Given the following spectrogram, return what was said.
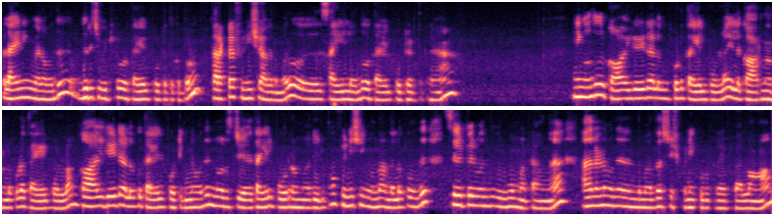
லைனிங் மேலே வந்து விரித்து விட்டுட்டு ஒரு தையல் போட்டதுக்கப்புறம் கரெக்டாக ஃபினிஷ் ஆகிற மாதிரி ஒரு சைடில் வந்து ஒரு தையல் போட்டு எடுத்துக்கிறேன். நீங்கள் வந்து ஒரு கால் கைடு அளவுக்கு கூட தையல் போடலாம் இல்லை கார்னரில் கூட தையல் போடலாம். கால் கைடு அளவுக்கு தையல் போட்டிங்கன்னா வந்து இன்னொரு தையல் போடுற மாதிரி இருக்கும். ஃபினிஷிங் வந்து அந்த அளவுக்கு வந்து சில பேர் வந்து விரும்ப மாட்டாங்க. அதனால வந்து நான் இந்த மாதிரி தான் ஸ்டிச் பண்ணி கொடுக்குறேன் இப்போல்லாம்.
